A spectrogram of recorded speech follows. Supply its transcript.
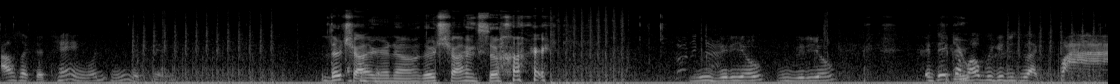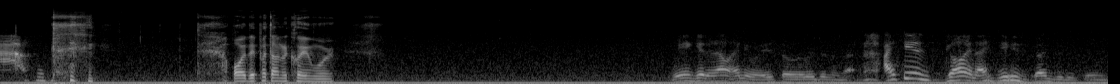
I was like, the Ting? What do you mean the Ting? They're trying right now. They're trying so hard. New video, new video. If they come You- up, we could just be like, bah! oh, they put down a claymore. We ain't getting out anyway, so it really doesn't matter. I see his gun. I see his gun to the thing.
